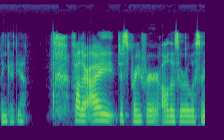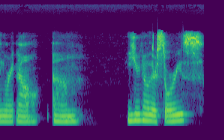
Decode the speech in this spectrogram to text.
been good, yeah. Father, I just pray for all those who are listening right now. Um, you know their stories.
